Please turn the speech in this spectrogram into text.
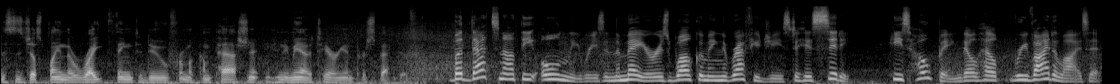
This is just plain the right thing to do from a compassionate and humanitarian perspective. But that's not the only reason the mayor is welcoming the refugees to his city. He's hoping they'll help revitalize it.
